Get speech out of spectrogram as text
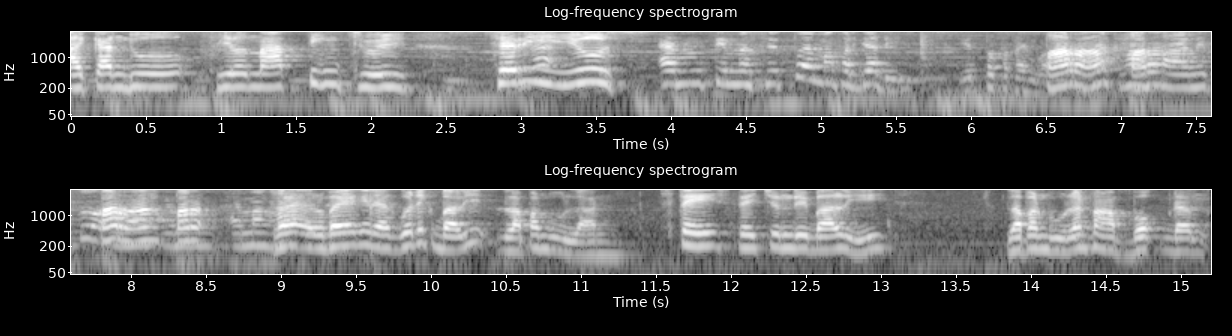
I can do feel nothing cuy. Serius. Emptiness itu emang terjadi. Itu pertanyaan parah Maksudnya parah. kehampaan itu parah emang, parah. emang, emang lu bayangin ya gue di ke Bali 8 bulan 8 bulan mabok dan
